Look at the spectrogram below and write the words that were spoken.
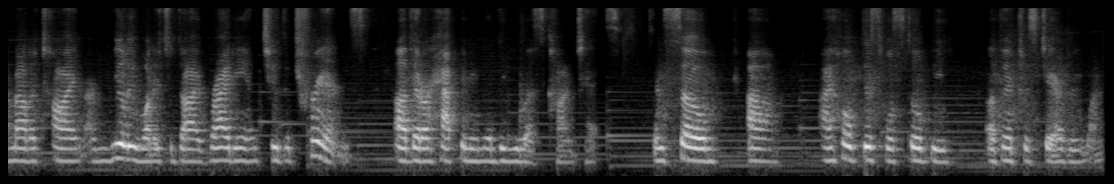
amount of time, I really wanted to dive right into the trends uh, that are happening in the US context. And so uh, I hope this will still be of interest to everyone.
